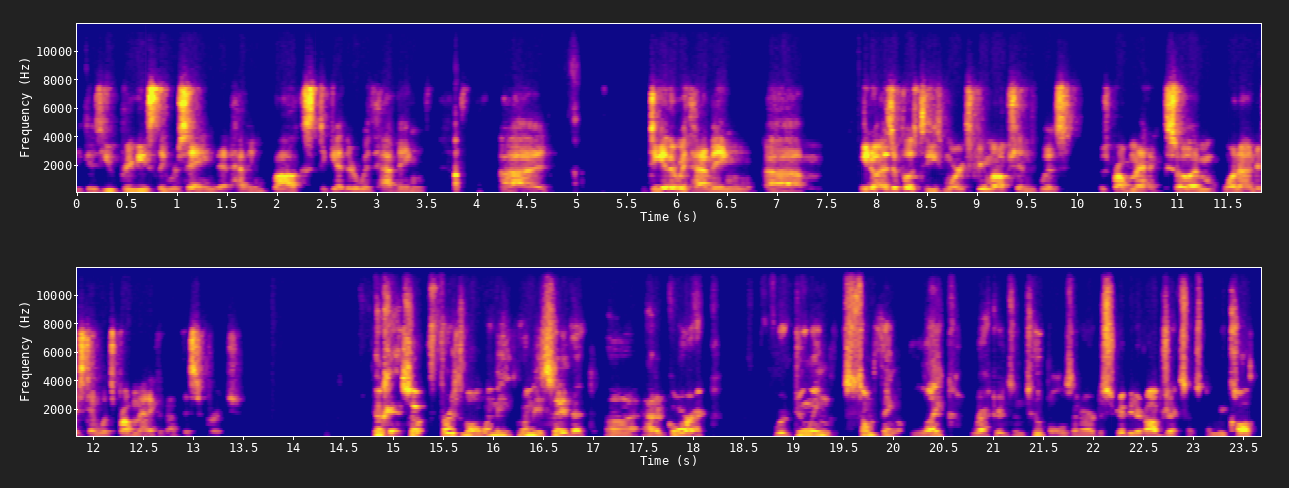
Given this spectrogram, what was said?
because you previously were saying that having box together with having, uh, together with having, um, you know, as opposed to these more extreme options was was problematic. So I want to understand what's problematic about this approach. Okay, so first of all, let me, let me say that uh, at Agoric, we're doing something like records and tuples in our distributed object system. We call,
